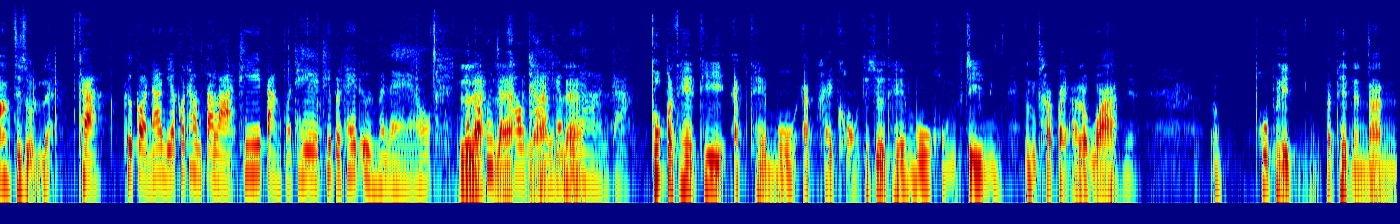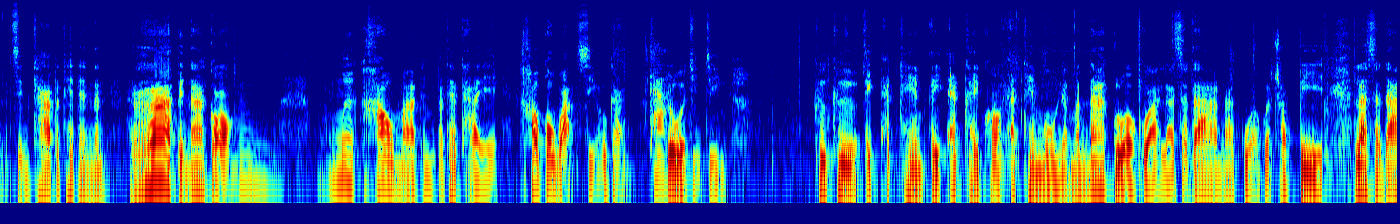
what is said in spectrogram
มากที่สุดเลย ค่ะ คือก่อนหน้านี้เขาทำตลาดที่ต่างประเทศที่ประเทศอื่นมาแล้ว แล้วก็เพิ่งจะเข้าไทยได้ไม่และนานค่ะ ทุกประเทศที่แอปเทมูแอปขายของที่ชื่อเทมูของจีนมันเข้าไปอารวาสเนี่ยเอ่อผู้ผลิตประเทศนั้นๆ สินค้าประเทศนั้นๆราบเป็นหน้ากองอืมเมื่อเข้ามาถึงประเทศไทยเขาก็หวาดเสียวกันค่ะกลัวจริง ๆ คือคือไอแอปเทมไอแอปขายของแอปเทมูเนี่ยมันน่ากลัวกว่า Lazada น่ากลัวกว่าช้อปปี้ Lazada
